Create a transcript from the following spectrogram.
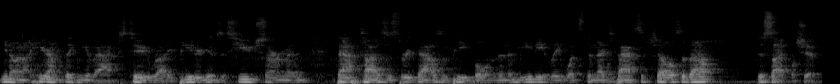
you know, and here I'm thinking of Acts two, right? Peter gives this huge sermon, baptizes three thousand people, and then immediately, what's the next passage tell us about? Discipleship.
